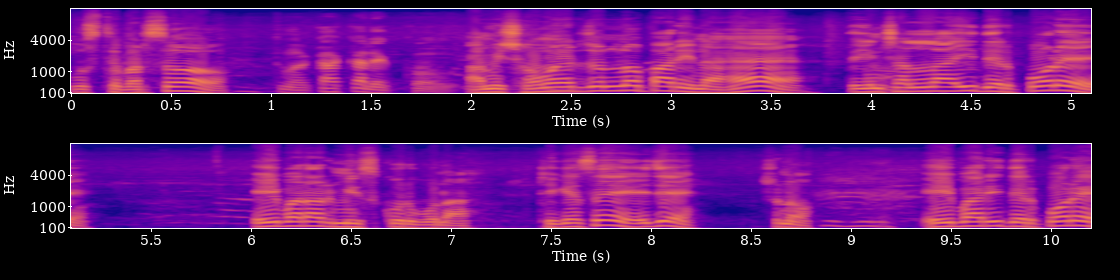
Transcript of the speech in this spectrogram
বুঝতে পারছ? তোমার কাকারে কও। আমি সময়ের জন্য পারি না হ্যাঁ? তো ইনশাল্লাহ ঈদের পরে এইবার আর মিস করব না ঠিক আছে? এই যে শোনো এইবার ঈদের পরে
